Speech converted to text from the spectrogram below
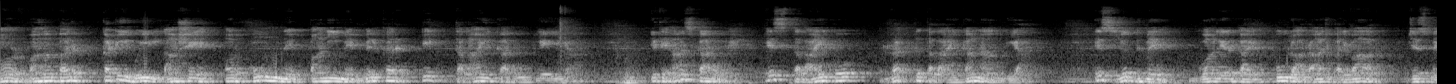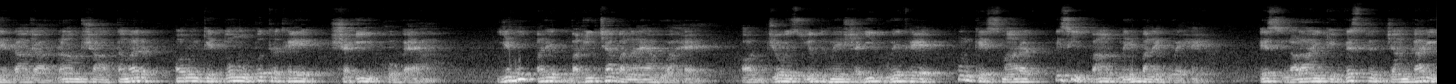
और वहाँ पर कटी हुई लाशें और खून ने पानी में मिलकर एक तलाई का रूप ले लिया। इतिहासकारों ने इस तलाई को रक्त तलाई का नाम दिया। इस युद्ध में ग्वालियर का एक पूरा राज परिवार जिसमें राजा रामशाह तंवर और उनके दोनों पुत्र थे, शहीद हो गया। यहीं पर एक बगीचा बनाया हुआ है, और जो इस युद्ध में शहीद हुए थे, उनके स्मारक इसी बाग में बने हुए हैं। इस लड़ाई की विस्तृत जानकारी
